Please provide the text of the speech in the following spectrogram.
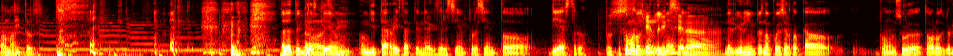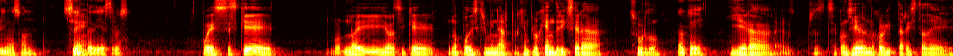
tontitos. O sea, ¿tú No, crees que sí. un, un guitarrista tendría que ser 100% diestro? Pues es como los Hendrix violines. el- era... El, violín pues no puede ser tocado por un zurdo. Todos los violines son siempre Sí. diestros. Pues es que no hay, ahora sí que no puedo discriminar. Por ejemplo, Hendrix era zurdo Ok. y era, pues, se considera el mejor guitarrista de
